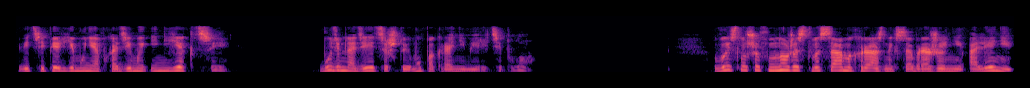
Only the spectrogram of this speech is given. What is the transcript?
ведь теперь ему необходимы инъекции. Будем надеяться, что ему, по крайней мере, тепло. Выслушав множество самых разных соображений о Лене,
